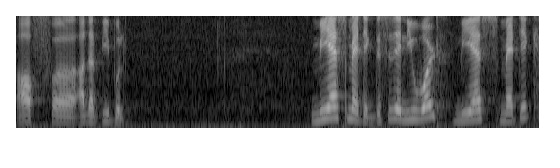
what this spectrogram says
of uh, other people miasmatic this is a new word miasmatic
